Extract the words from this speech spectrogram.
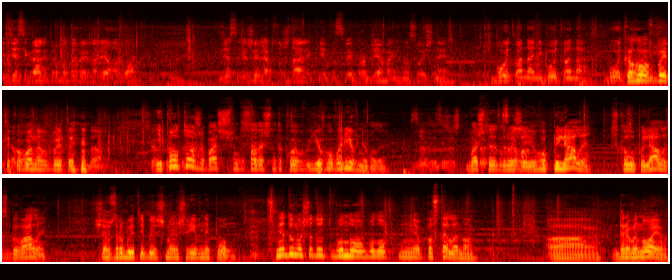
И здесь играли трубадуры, горел огонь. Здесь они жили, обсуждали какие-то свои проблемы насущные. Будет война, не будет война. Будет Кого корона, не вбити, будет кого корона. не вбити. Да. Всё І это- пол это теж, было. бачиш, він достатньо такий, його вирівнювали. Да, это же- Бачите, это- это друзі, скала. його пиляли, скалу пиляли, збивали, щоб зробити більш-менш рівний пол. Не думаю, що тут воно було м, постелено а, деревиною.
